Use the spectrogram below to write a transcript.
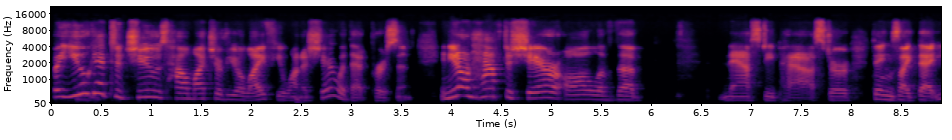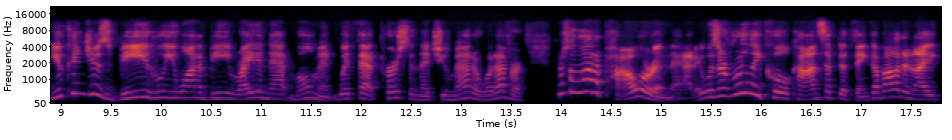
but you Mhm. get to choose how much of your life you want to share with that person and you don't have to share all of the nasty past or things like that. You can just be who you want to be right in that moment with that person that you met or whatever. There's a lot of power in that. It was a really cool concept to think about and i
